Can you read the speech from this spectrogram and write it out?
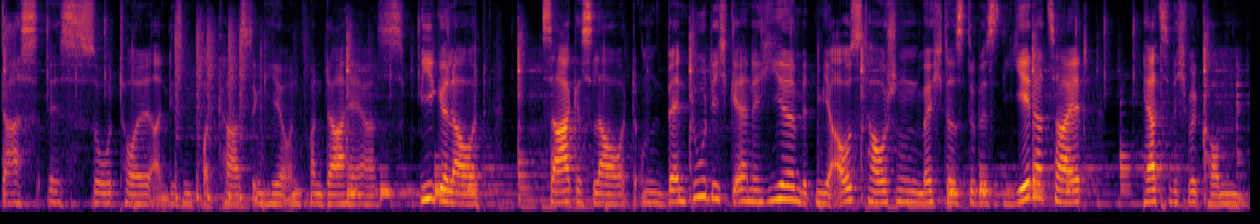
das ist so toll an diesem Podcasting hier. Und von daher, Spiegelaut, sag es laut. Und wenn du dich gerne hier mit mir austauschen möchtest, du bist jederzeit herzlich willkommen.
